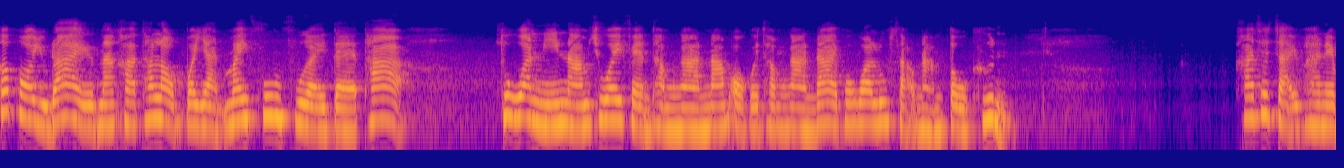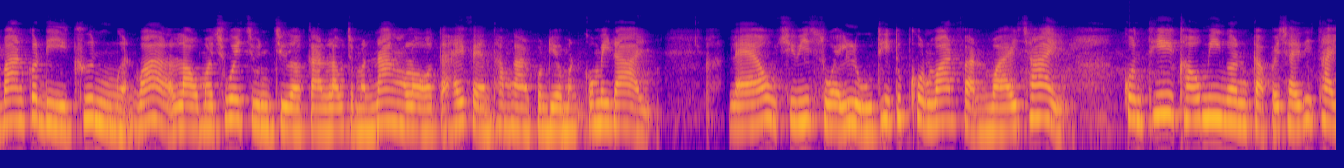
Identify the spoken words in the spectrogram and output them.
ก็พออยู่ได้นะคะ ถ้าเราประหยัดไม่ฟุ่มเฟือยแต่ถ้า ทุกวันนี้น้ำช่วยแฟนทำงานน้ำออกไปทำงานได้ เพราะว่าลูกสาวน้ำโตขึ้น ค่าใช้จ่ายภายในบ้านก็ดีขึ้น เหมือนว่าเรามาช่วยจุนเจือกัน เราจะมานั่งรอ แต่ให้แฟนทำงานคนเดียวมันก็ไม่ได้ แล้วชีวิตสวยหรูที่ทุกคนวาดฝันไว้ใช่ คนที่เขามีเงินกลับไปใช้ที่ไทย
